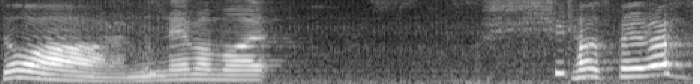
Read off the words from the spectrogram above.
So, dann nehmen wir mal Shithouse Paper.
